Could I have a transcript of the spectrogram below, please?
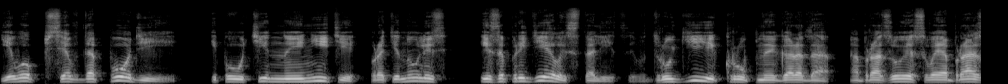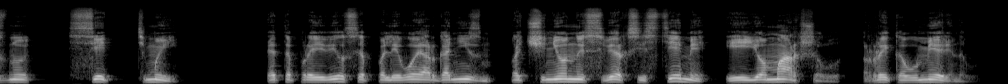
Его псевдоподии и паутинные нити протянулись и за пределы столицы, в другие крупные города, образуя своеобразную сеть тьмы. Это проявился полевой организм, подчиненный сверхсистеме и ее маршалу, Рыкову-Меринову.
